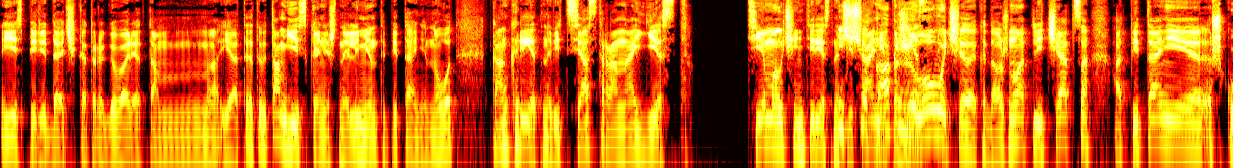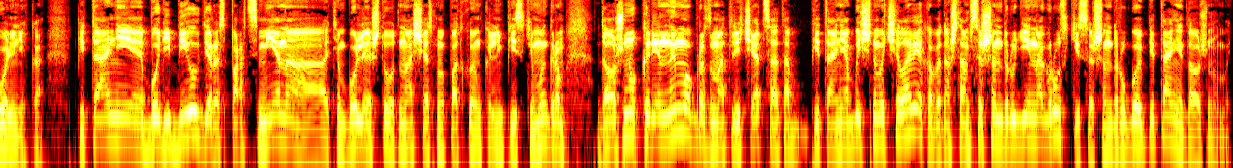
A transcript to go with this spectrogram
есть передачи, которые говорят там и от этого, там есть, конечно, элементы питания, но вот конкретно, ведь вся страна ест. Тема очень интересная. Ещё питание как пожилого человека должно отличаться от питания школьника. Питание бодибилдера, спортсмена, тем более, что вот у нас сейчас мы подходим к Олимпийским играм, должно коренным образом отличаться от питания обычного человека, потому что там совершенно другие нагрузки, совершенно другое питание должно быть.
